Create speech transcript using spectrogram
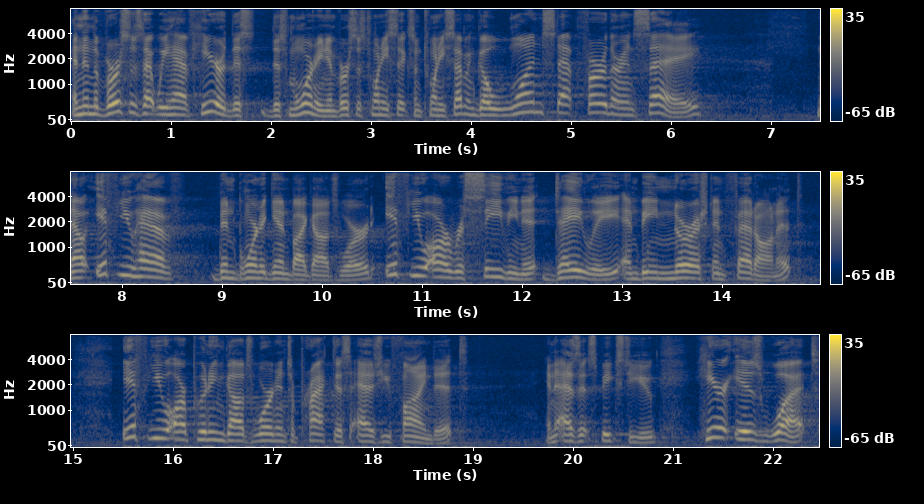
And then the verses that we have here this, this morning in verses 26 and 27 go one step further and say, Now, if you have been born again by God's word, if you are receiving it daily and being nourished and fed on it, if you are putting God's word into practice as you find it and as it speaks to you, here is what,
